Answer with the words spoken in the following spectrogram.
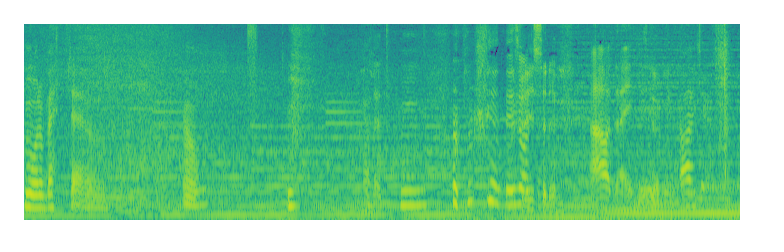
mår bättre. Och, Härligt. Mm. det är. Fryser du? Ja, nej. Det, ja, det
